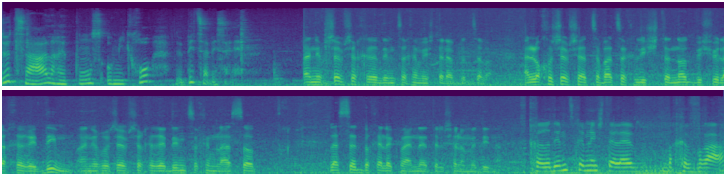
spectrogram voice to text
de Tsahal Réponse au micro de Betsabe Salem. אני חושב שהחרדים צריכים להשתלב בצבא. אני לא חושב שהצבא צריך להשתנות בשביל החרדים, אני חושב שהחרדים צריכים לעשות, לשאת בחלק מהנטל של המדינה. חרדים צריכים להשתלב בחברה,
